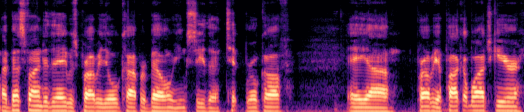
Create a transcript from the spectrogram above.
My best find today was probably the old copper bell. where You can see the tip broke off. A uh, probably a pocket watch gear.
